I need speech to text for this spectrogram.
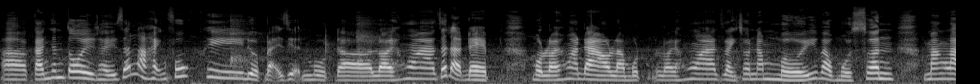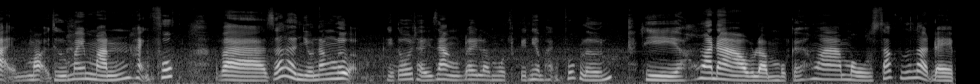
À, cá nhân tôi thấy rất là hạnh phúc khi được đại diện một uh, loài hoa rất là đẹp. Một loài hoa đào là một loài hoa dành cho năm mới vào mùa xuân, mang lại mọi thứ may mắn, hạnh phúc và rất là nhiều năng lượng thì tôi thấy rằng đây là một cái niềm hạnh phúc lớn thì hoa đào là một cái hoa màu sắc rất là đẹp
